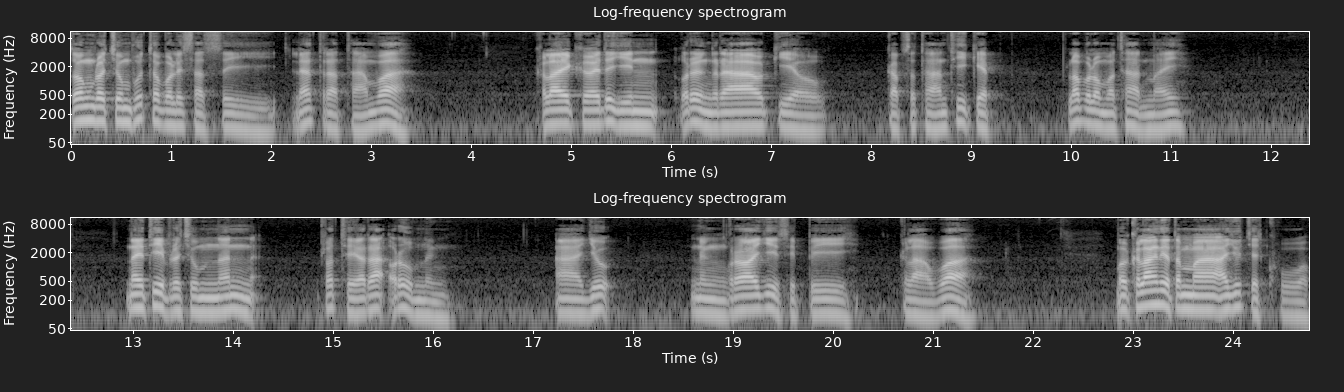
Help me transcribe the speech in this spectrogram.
ทรงประชุมพุทธบริษัทสี่และตรัสถามว่า ใครเคยได้ยินเรื่องราวเกี่ยวกับสถานที่เก็บพระบรมธาตุไหม ในที่ประชุมนั้น พระเถระรูปหนึ่ง อายุ 120 ปี กล่าวว่า เมื่อครั้งที่อาตมาอายุเจ็ดขวบ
